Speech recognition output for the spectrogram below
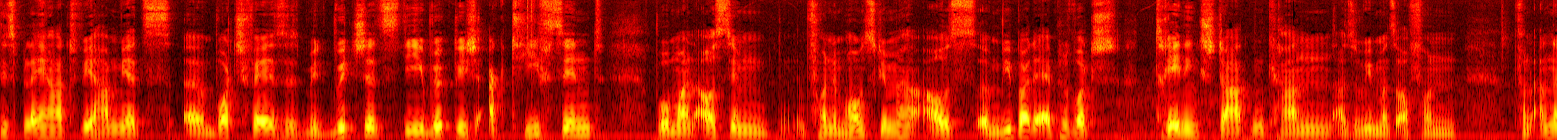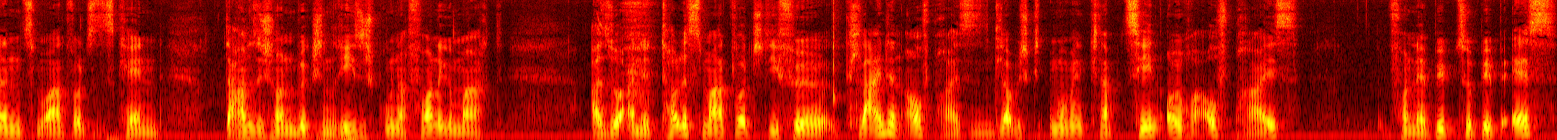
Display hat. Wir haben jetzt äh, Watchfaces mit Widgets, die wirklich aktiv sind, wo man aus dem, von dem Homescreen aus, äh, wie bei der Apple Watch, Trainings starten kann. Also wie man es auch von, von anderen Smartwatches kennt. Da haben sie schon wirklich einen Riesensprung nach vorne gemacht. Also eine tolle Smartwatch, die für kleinen Aufpreis, das sind glaube ich im Moment knapp 10 Euro Aufpreis von der BIP zur BIP S,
